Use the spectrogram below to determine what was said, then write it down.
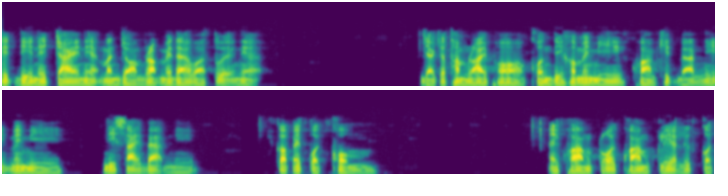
ติดดีในใจเนี่ย มันยอมรับไม่ได้ว่าตัวเองเนี่ย อยากจะทำร้ายพ่อ คนดีเขาไม่มีความคิดแบบนี้ ไม่มีนิสัยแบบนี้ ก็ไปกดข่มไอ้ความโกรธความเกลียดหรือกด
